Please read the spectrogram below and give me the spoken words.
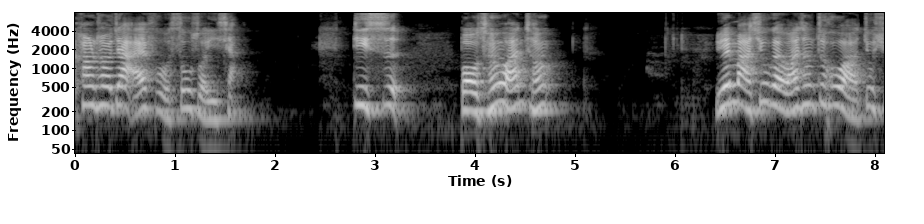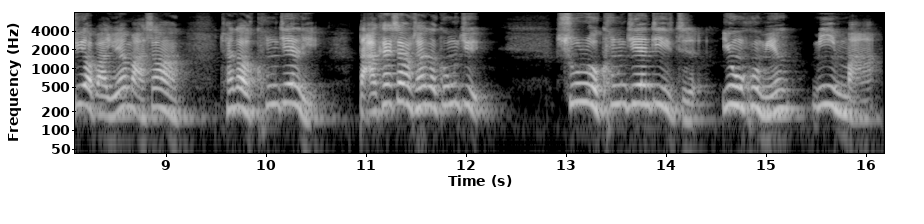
Ctrl 加 F 搜索一下。第四，保存完成。源码修改完成之后啊，就需要把源码上传到空间里。打开上传的工具，输入空间地址、用户名、密码，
